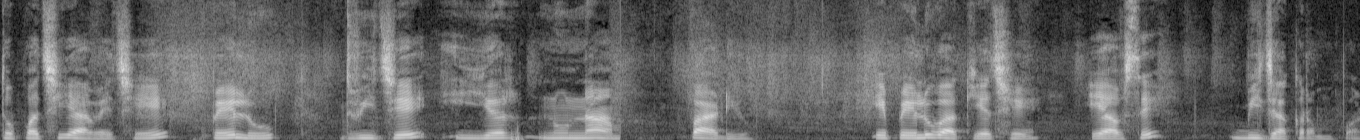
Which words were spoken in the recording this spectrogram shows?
તો પછી આવે છે પહેલું દ્વિજે ઈયરનું નામ પાડ્યું. એ પહેલું વાક્ય છે, એ આવશે બીજા ક્રમ પર.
